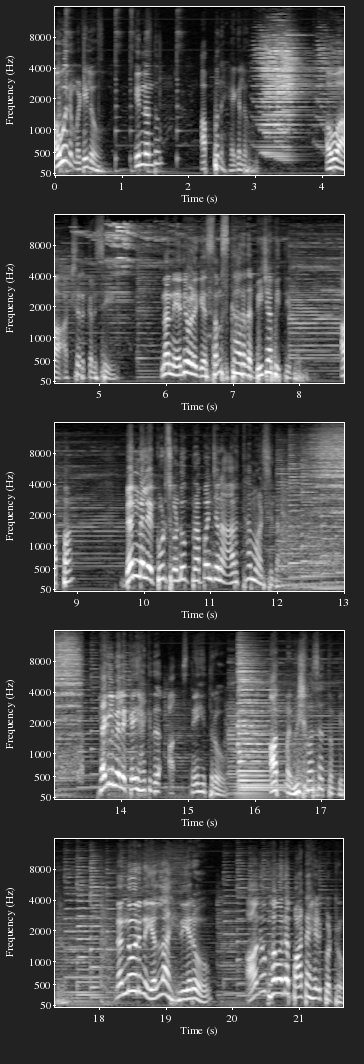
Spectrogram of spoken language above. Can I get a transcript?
ಅವನ ಮಡಿಲು, ಇನ್ನೊಂದು ಅಪ್ಪನ ಹೆಗಲು. ಅವ್ವ ಅಕ್ಷರ ಕಲಿಸಿ, ನನ್ನ ಎದೆಯೊಳಗೆ ಸಂಸ್ಕಾರದ ಬೀಜ ಬಿತ್ತಿದೆ. ಅಪ್ಪ ಬೆನ್ಮೇಲೆ ಕೂಡಿಸ್ಕೊಂಡು ಪ್ರಪಂಚನ ಅರ್ಥ ಮಾಡಿಸಿದ. ಹೆಗಲ ಮೇಲೆ ಕೈ ಹಾಕಿದ ಸ್ನೇಹಿತರು ಆತ್ಮವಿಶ್ವಾಸ ತುಂಬಿದ್ರು. ನನ್ನೂರಿನ ಎಲ್ಲ ಹಿರಿಯರು ಅನುಭವದ ಪಾಠ ಹೇಳಿಕೊಟ್ರು.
